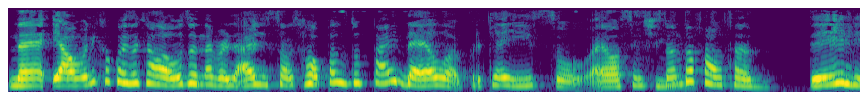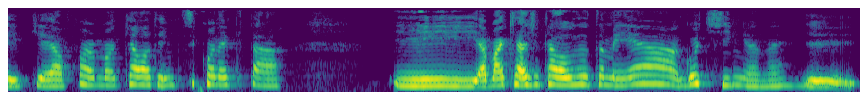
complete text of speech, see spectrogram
né? E a única coisa que ela usa, na verdade, são as roupas do pai dela, porque é isso, ela sente Sim. tanta falta dele que é a forma que ela tem de se conectar. E a maquiagem que ela usa também é a gotinha, né? De,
